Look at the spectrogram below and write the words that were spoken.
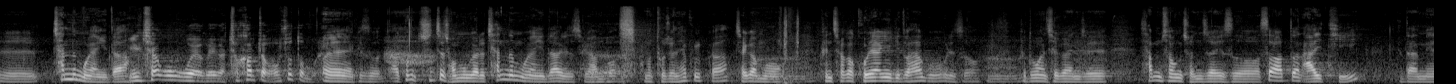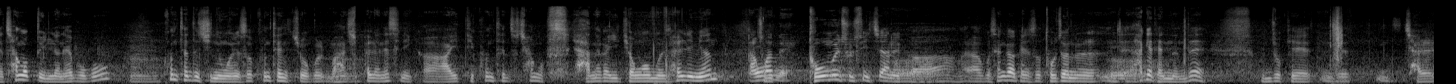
에, 찾는 모양이다. 1차 공고에 그러니까 적합자가 없었던 거예요. 네, 그래서 아 그럼 진짜 전문가를 찾는 모양이다. 그래서 제가 한번 한번 도전해 볼까. 제가 뭐 근처가 고향이기도 하고 그래서 그동안 제가 이제 삼성전자에서 쌓았던 IT 그다음에 창업도 1년 해보고 콘텐츠 진흥원에서 콘텐츠 쪽을 뭐 한 18년 했으니까 IT 콘텐츠 창업 야 내가 이 경험을 살리면. 도움을 줄 수 있지 않을까라고 생각해서 도전을 이제 하게 됐는데 운 좋게 이제 잘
